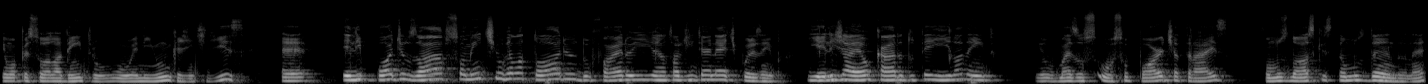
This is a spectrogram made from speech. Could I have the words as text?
tem uma pessoa lá dentro, o N1 que a gente diz, é, ele pode usar somente o relatório do Fire e o relatório de internet, por exemplo. E ele já é o cara do TI lá dentro. Eu, mas o, o suporte atrás somos nós que estamos dando, né?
